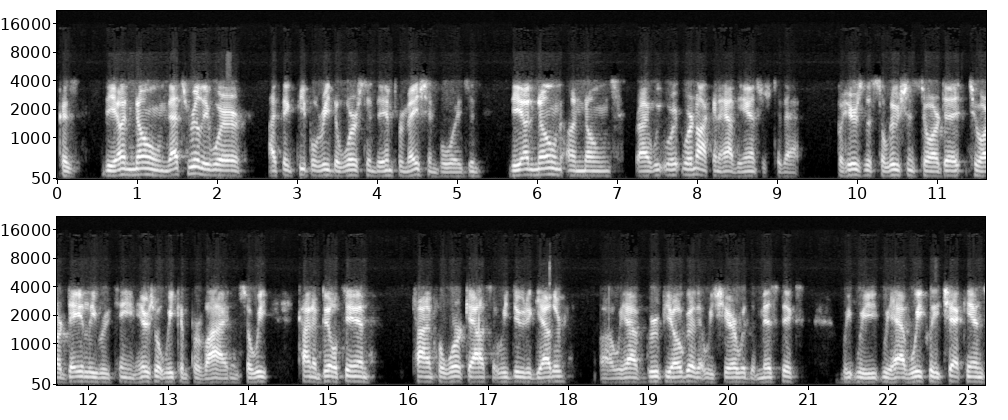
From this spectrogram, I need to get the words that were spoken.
Because the unknown, that's really where I think people read the worst into information voids and the unknown unknowns. Right, we, we're, we're not going to have the answers to that. But here's the solutions to our da- to our daily routine. Here's what we can provide, and so we kind of built in time for workouts that we do together uh, we have group yoga that we share with the Mystics. We, we, we have weekly check ins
